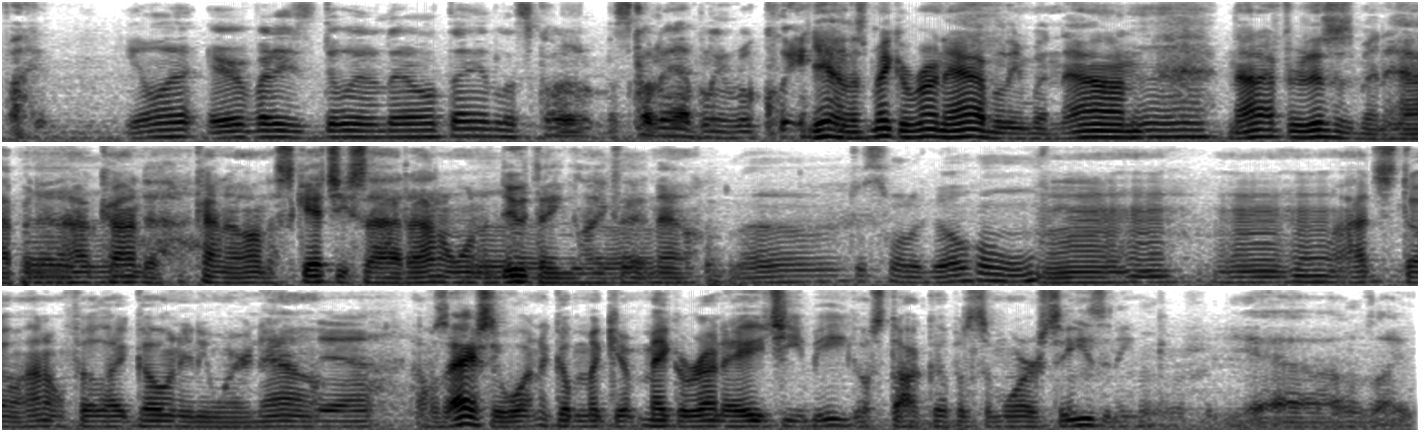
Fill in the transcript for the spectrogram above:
fuck it. You know what? Everybody's doing their own thing. Let's go. Let's go to Abilene real quick. yeah, let's make a run to Abilene, but now, Uh, not after this has been happening. I'm uh, kind of, kind of on the sketchy side. I don't want to do Uh, things like that now. No, just want to go home. Mm-hmm. Mm-hmm. I just don't. I don't feel like going anywhere now. Yeah. I was actually wanting to go make a, make a run to HEB, go stock up on some more seasoning. Yeah, I was like,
